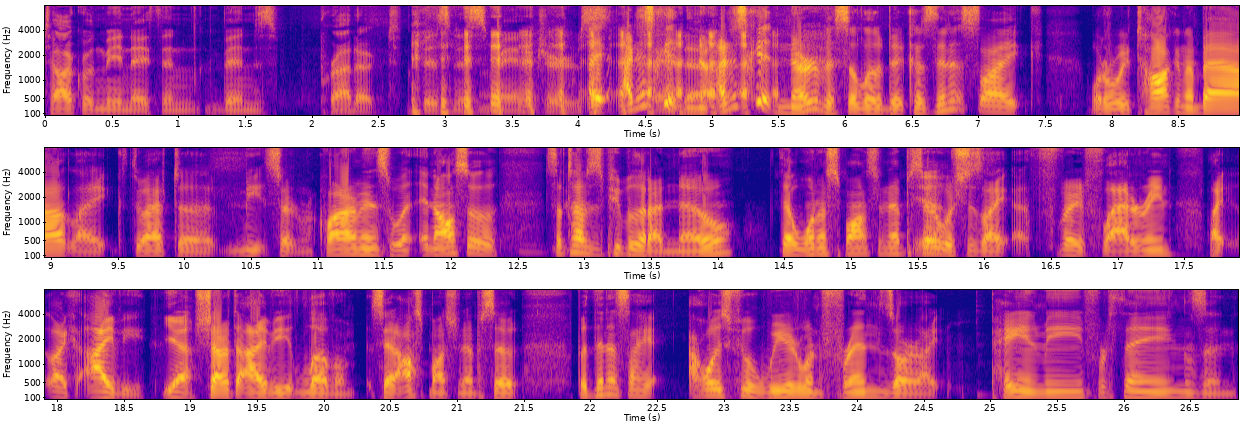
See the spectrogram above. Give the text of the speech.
talk with me and Nathan, Ben's product business managers. I, I just get And, ner- uh, I just get nervous a little bit because then it's like, what are we talking about? Like, do I have to meet certain requirements? When, and also, sometimes it's people that I know that want to sponsor an episode, Yeah. which is like uh, very flattering. Like like Ivy. Yeah. Shout out to Ivy, love them. Said I'll sponsor an episode, but then it's like I always feel weird when friends are like paying me for things and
